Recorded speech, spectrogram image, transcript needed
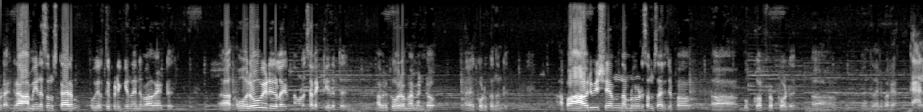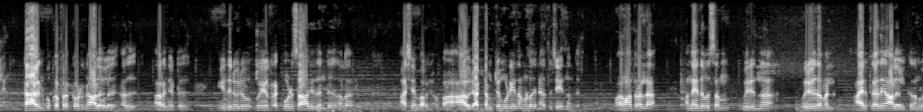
നമ്മുടെ ഗ്രാമീണ സംസ്കാരം ഉയർത്തിപ്പിടിക്കുന്നതിന്റെ ഭാഗമായിട്ട് ഓരോ വീടുകളെയും നമ്മൾ സെലക്ട് ചെയ്തിട്ട് അവർക്ക് ഓരോ മെമെന്റോ കൊടുക്കുന്നുണ്ട്. അപ്പോൾ ആ ഒരു വിഷയം നമ്മളിവിടെ സംസാരിച്ചപ്പോൾ ബുക്ക് ഓഫ് റെക്കോർഡ് എന്താ പറയുക ടാലന്റ് ടാലന്റ് ബുക്ക് ഓഫ് റെക്കോർഡിന്റെ ആളുകൾ അത് അറിഞ്ഞിട്ട് ഇതിനൊരു വേൾഡ് റെക്കോർഡ് സാധ്യത ഉണ്ട് എന്നുള്ള ആശയം പറഞ്ഞു. അപ്പോൾ ആ ഒരു അറ്റംപ്റ്റും കൂടി നമ്മൾ ഇതിനകത്ത് ചെയ്യുന്നുണ്ട്. അത് മാത്രമല്ല അന്നേ ദിവസം വരുന്ന ഒരുവിധമല്ല ആയിരത്തിലധികം ആളുകൾക്ക് നമ്മൾ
